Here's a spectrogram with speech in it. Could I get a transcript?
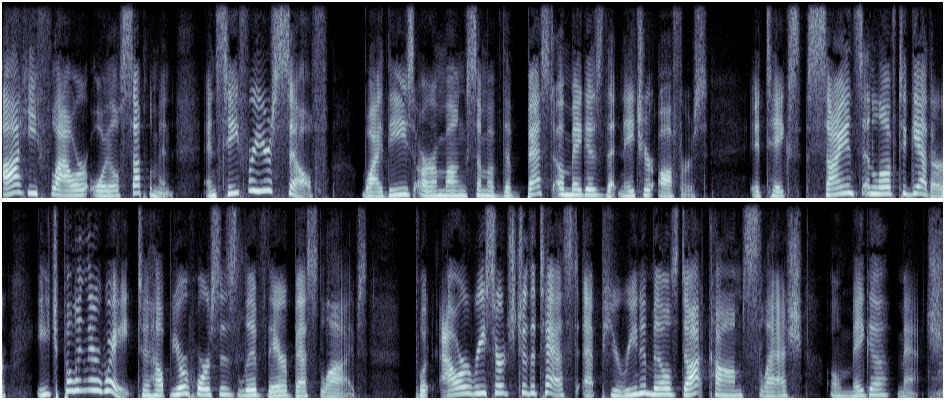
Ahiflower oil supplement and see for yourself why these are among some of the best omegas that nature offers. It takes science and love together, each pulling their weight to help your horses live their best lives. Put our research to the test at purinamills.com slash omega match.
